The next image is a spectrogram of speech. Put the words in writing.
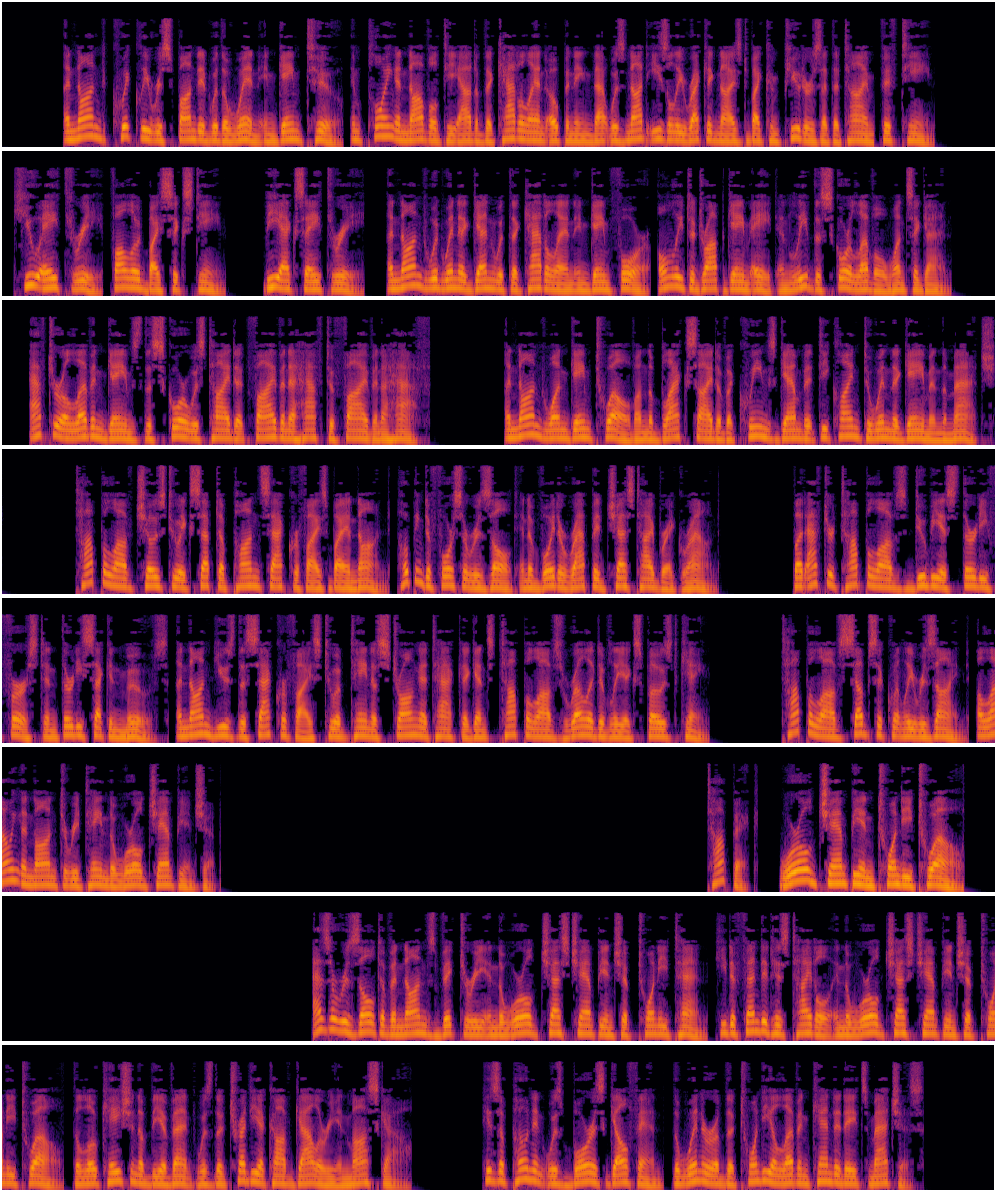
Anand quickly responded with a win in Game 2, employing a novelty out of the Catalan opening that was not easily recognized by computers at the time 15. QA3, followed by 16. BXA3. Anand would win again with the Catalan in Game 4, only to drop Game 8 and leave the score level once again. After 11 games the score was tied at 5.5 to 5.5. Anand won Game 12 on the black side of a Queen's Gambit declined to win the game and the match. Topalov chose to accept a pawn sacrifice by Anand, hoping to force a result and avoid a rapid chess tiebreak round. But after Topalov's dubious 31st and 32nd moves, Anand used the sacrifice to obtain a strong attack against Topalov's relatively exposed king. Topalov subsequently resigned, allowing Anand to retain the world championship. World champion 2012 As a result of Anand's victory in the World Chess Championship 2010, he defended his title in the World Chess Championship 2012. The location of the event was the Tretiakov Gallery in Moscow. His opponent was Boris Gelfand, the winner of the 2011 candidates matches.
